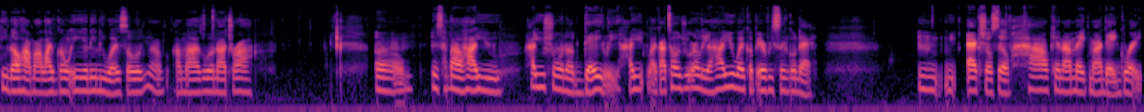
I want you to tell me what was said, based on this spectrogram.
He know how my life gonna end anyway, so you know, I might as well not try. Um, it's about how you how you showing up daily. How you like I told you earlier, how you wake up every single day. And you ask yourself, how can I make my day great?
